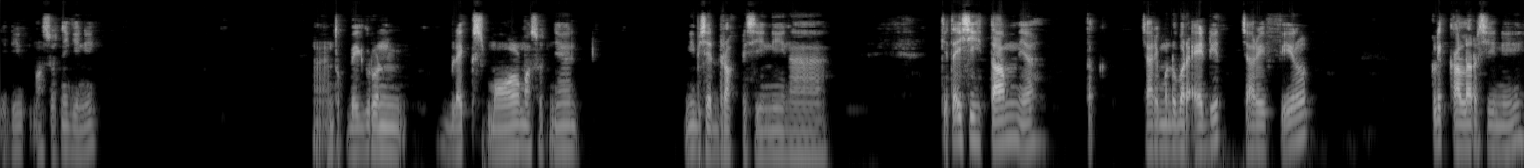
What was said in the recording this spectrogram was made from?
Jadi maksudnya gini. Nah, untuk background black small maksudnya ini bisa drag di sini. Nah, kita isi hitam ya. Cari menu bar edit, cari fill, klik color sini.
